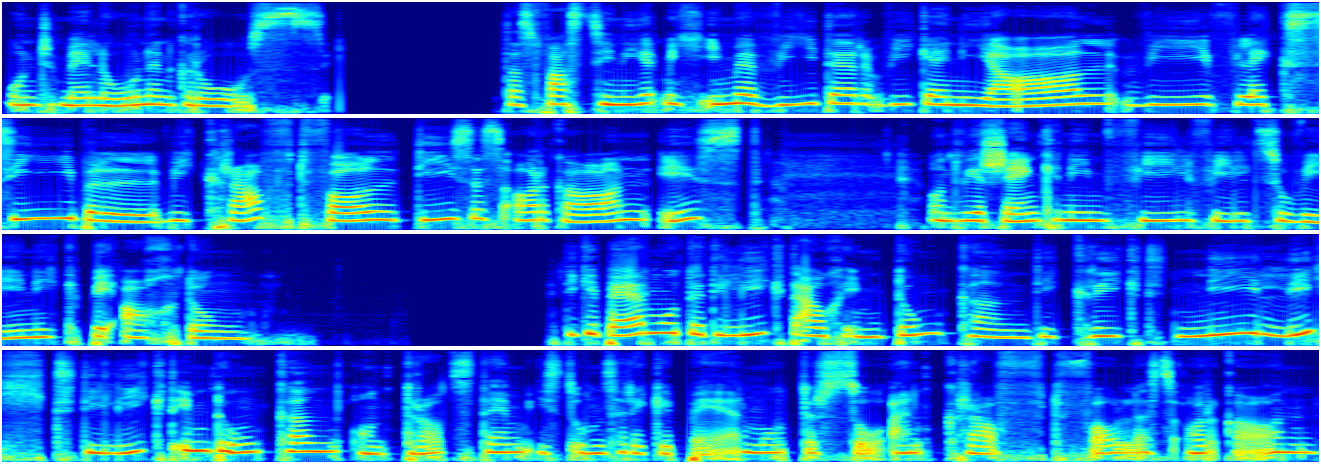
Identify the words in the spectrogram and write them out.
und melonengroß. Das fasziniert mich immer wieder, wie genial, wie flexibel, wie kraftvoll dieses Organ ist. Und wir schenken ihm viel, viel zu wenig Beachtung. Die Gebärmutter, die liegt auch im Dunkeln, die kriegt nie Licht, die liegt im Dunkeln und trotzdem ist unsere Gebärmutter so ein kraftvolles Organ.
